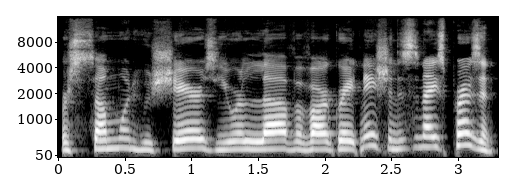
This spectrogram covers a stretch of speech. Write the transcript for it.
for someone who shares your love of our great nation. This is a nice present.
